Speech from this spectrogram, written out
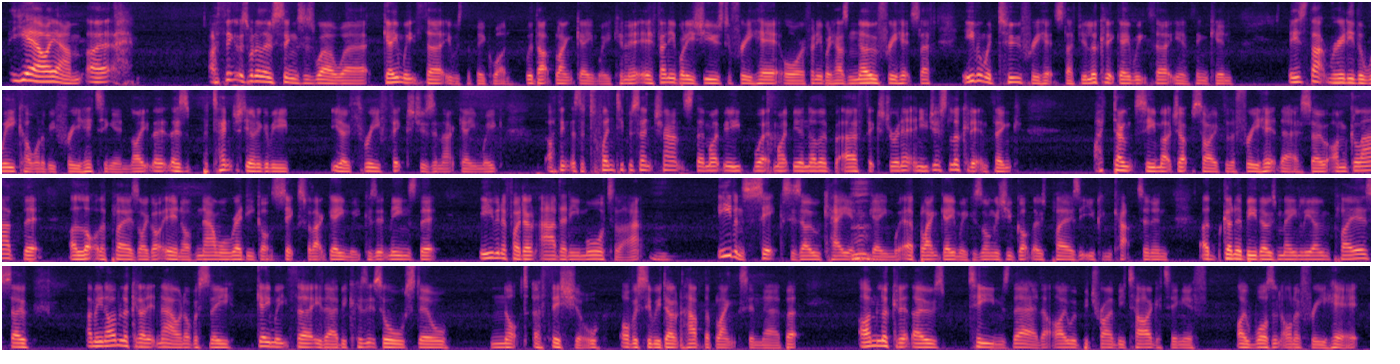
yeah, I am. Uh, I think it was one of those things as well where game week 30 was the big one with that blank game week. And if anybody's used a free hit or if anybody has no free hits left, even with two free hits left, you're looking at game week 30 and thinking, is that really the week I want to be free hitting in? Like, there's potentially only going to be, you know, three fixtures in that game week. I think there's a 20% chance there might be where it might be another uh, fixture in it. And you just look at it and think, I don't see much upside for the free hit there. So I'm glad that a lot of the players I got in, I've now already got six for that game week because it means that even if I don't add any more to that, even six is okay in a game a blank game week as long as you've got those players that you can captain and are going to be those mainly owned players. So, I mean, I'm looking at it now, and obviously game week 30 there because it's all still not official. Obviously, we don't have the blanks in there, but I'm looking at those teams there that I would be trying to be targeting if I wasn't on a free hit.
